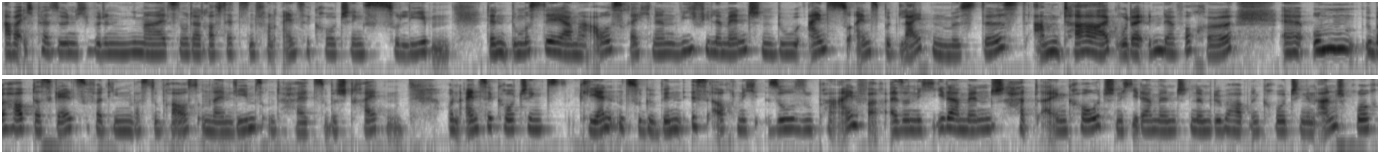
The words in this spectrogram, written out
Aber ich persönlich würde niemals nur darauf setzen, von Einzelcoachings zu leben. Denn du musst dir ja mal ausrechnen, wie viele Menschen du eins zu eins begleiten müsstest am Tag oder in der Woche, äh, um überhaupt das Geld zu verdienen, was du brauchst, um deinen Lebensunterhalt zu bestreiten. Und Einzelcoachings Klienten zu gewinnen, ist auch nicht so super einfach. Also nicht jeder Mensch hat einen Coach, nicht jeder Mensch nimmt überhaupt ein Coaching in Anspruch.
